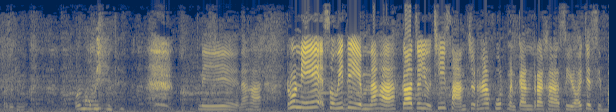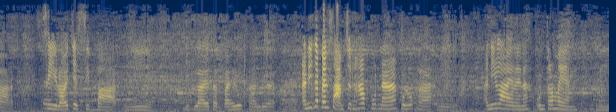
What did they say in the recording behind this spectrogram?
ขอดูทีนี้โอ้ยมองไม่เห็น นี่นะคะ รุ่นนี้สวิตดีมนะคะ ก็จะอยู่ที่ 3.5 ฟุตเหมือนกันราคา 470 บาท 470 บาท นี่หยิบลายถัดไปให้ลูกค้าเลือกนะอันนี้จะเป็น 3.5 ฟุตนะ คุณลูกค้า นี่ อันนี้ลายอะไรนะ อุลตร้าแมน นี่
